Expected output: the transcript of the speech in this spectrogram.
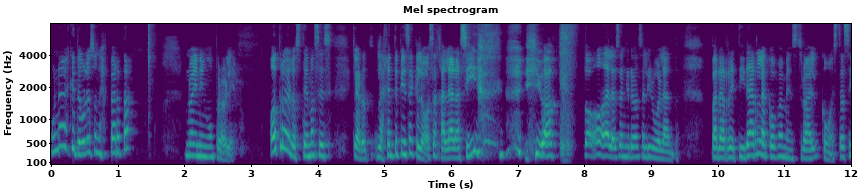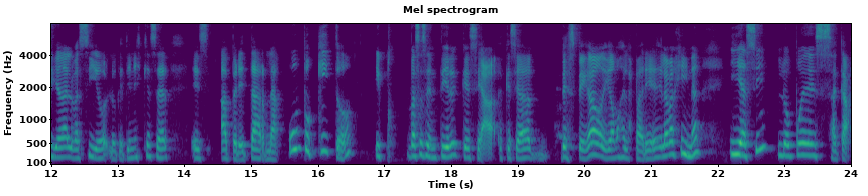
Una vez que te vuelves una experta, no hay ningún problema. Otro de los temas es, claro, la gente piensa que lo vas a jalar así y va, toda la sangre va a salir volando. Para retirar la copa menstrual, como está sellada al vacío, lo que tienes que hacer es apretarla un poquito y vas a sentir que se, que se ha despegado, digamos, de las paredes de la vagina y así lo puedes sacar.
